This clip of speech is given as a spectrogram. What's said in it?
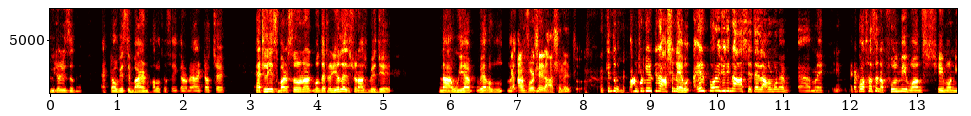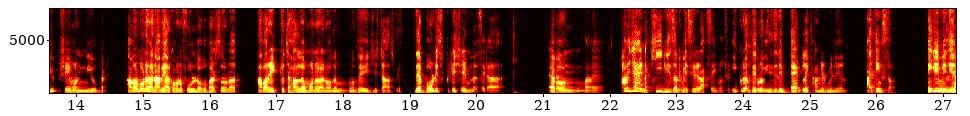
দুইটা রিজনে একটা অবভিয়াসলি বায়ার্ন ভালো খেলছে এই কারণে একটা হচ্ছে অ্যাট লিস্ট বার্সেলোনার মধ্যে একটা রিয়েলাইজেশন আসবে যে না we have we have unfortunate আসে নাই তো। কিন্তু আনফরচুনেটলি আসে না এবং এরপরে যদি না আসে তাহলে আমার মনে হয় মানে একটা কথা আছে না fool me once shame on you shame on you but আমার মনে হয় না আমি আর কখনো ফুল হব। বার্সেলোনা আবার একটুতে হারলেও মনে হয় না ওদের মধ্যে এই জিনিসটা আসবে। Their board is pretty shameless এটা এবং মানে আমি জানি না কি রিজন মেসি রাখছে এই বছর। He could they could easily bag like 100 million I think so 80 million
